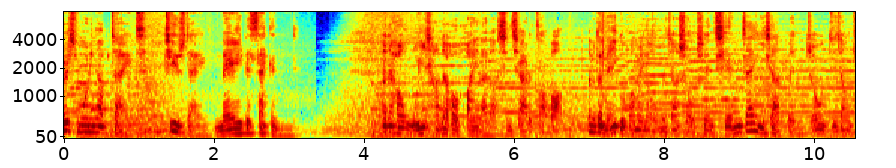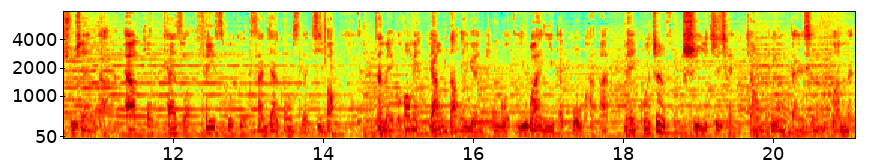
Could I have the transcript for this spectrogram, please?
Chris Morning Update Tuesday, May the second。大家好，五一长假后欢迎来到星期二的早报。那么在美股方面呢，我们将首先前瞻一下本周即将出现的 Apple、Tesla、Facebook 的三家公司的季报。在美国方面，两党议员通过一万亿的拨款案，美国政府十亿之前将不用担心关门。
